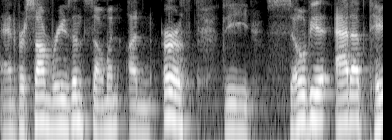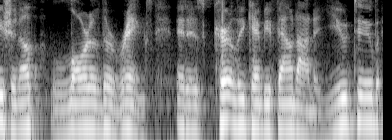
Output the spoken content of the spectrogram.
and for some reason, someone unearthed the Soviet adaptation of Lord of the Rings. It is currently can be found on YouTube.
